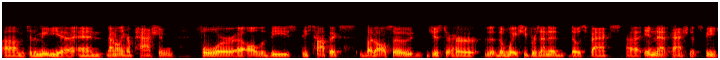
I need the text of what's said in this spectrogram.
um, to the media, and not only her passion for uh, all of these these topics, but also just her the, the way she presented those facts uh, in that passionate speech.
